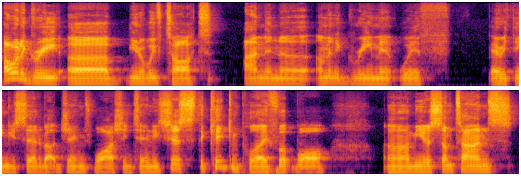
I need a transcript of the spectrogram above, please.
I would agree. Uh, you know, we've talked. I'm in a I'm in agreement with everything you said about James Washington. He's just the kid can play football. Um, you know, sometimes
